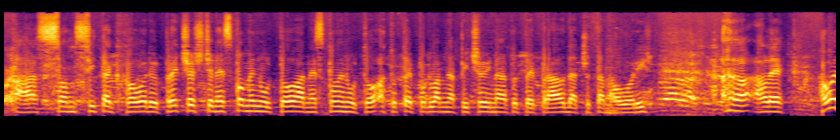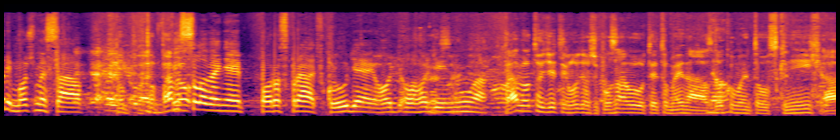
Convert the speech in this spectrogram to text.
a som si tak hovoril, prečo ešte nespomenul to a nespomenul to a toto je podľa mňa pičovina, toto je pravda, čo tam hovoríš. Ale hovorím, môžeme sa to vyslovene porozprávať v kľude aj o hodinu a Práve o to ide tým ľuďom, že poznajú tieto mená z No. dokumentov, z kníh a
